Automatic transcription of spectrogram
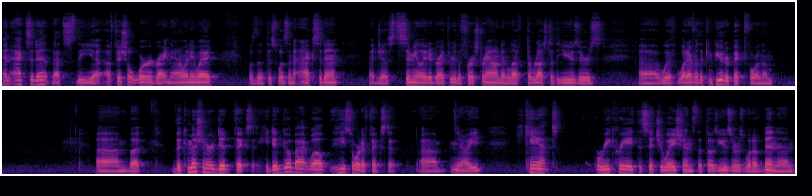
an accident. That's the uh, official word right now, anyway, was that this was an accident that just simulated right through the first round and left the rest of the users uh, with whatever the computer picked for them. Um, but the commissioner did fix it. He did go back. Well, he sort of fixed it. Uh, you know, he he can't recreate the situations that those users would have been in,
